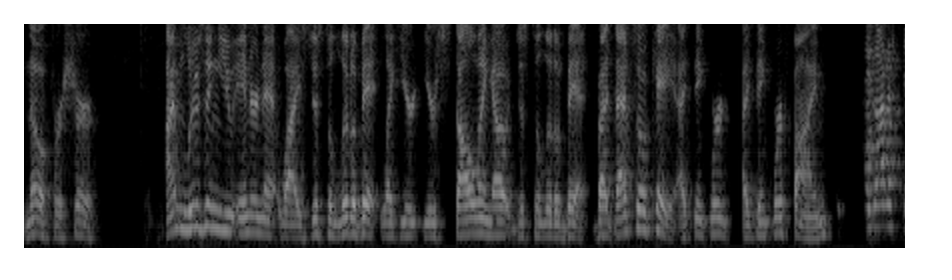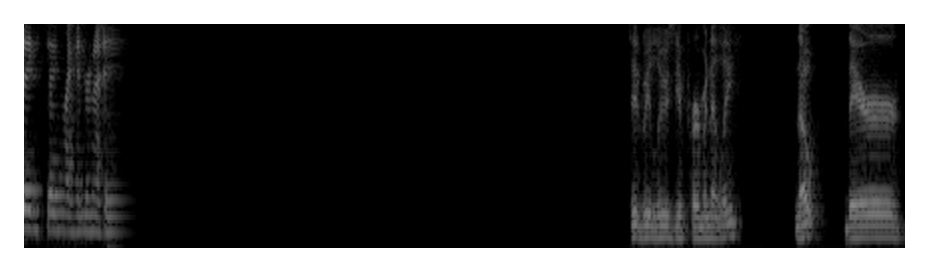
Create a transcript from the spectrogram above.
No, for sure. I'm losing you internet wise just a little bit. Like you're you're stalling out just a little bit, but that's okay. I think we're I think we're fine. I got a thing saying my internet. Did we lose you permanently? Nope. There.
